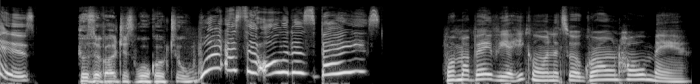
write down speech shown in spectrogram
this? He was like, I just woke up too. What? I said, All of this bass? Where my baby at? He going into a grown whole man.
